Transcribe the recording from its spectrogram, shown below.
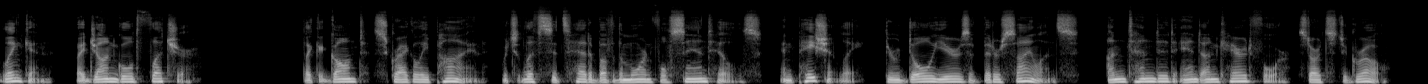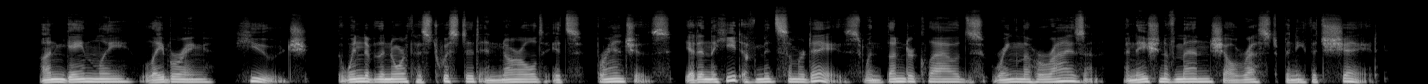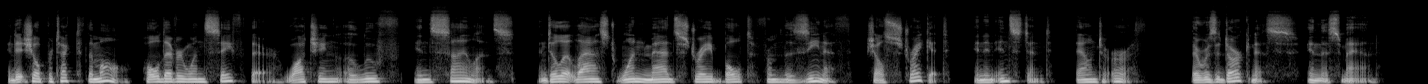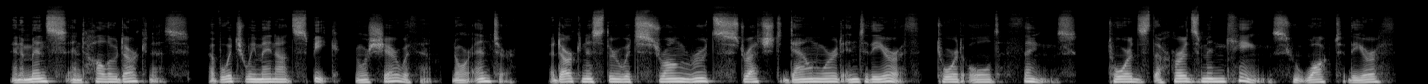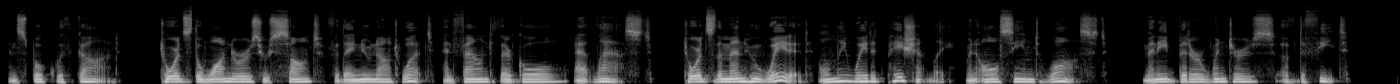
Lincoln by John Gould Fletcher. Like a gaunt, scraggly pine, which lifts its head above the mournful sand hills, and patiently, through dull years of bitter silence, untended and uncared for, starts to grow. Ungainly, laboring, huge. The wind of the north has twisted and gnarled its branches. Yet in the heat of midsummer days, when thunder clouds ring the horizon, a nation of men shall rest beneath its shade, and it shall protect them all, hold everyone safe there, watching aloof in silence, until at last one mad stray bolt from the zenith shall strike it in an instant down to earth. There was a darkness in this man, an immense and hollow darkness, of which we may not speak, nor share with him, nor enter, a darkness through which strong roots stretched downward into the earth, toward old things, towards the herdsmen kings who walked the earth and spoke with God, towards the wanderers who sought for they knew not what, and found their goal at last, towards the men who waited, only waited patiently, when all seemed lost, many bitter winters of defeat.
